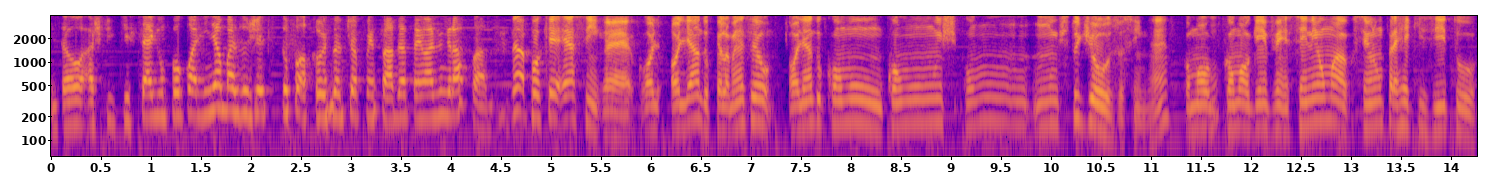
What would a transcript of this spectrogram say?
Então acho que, que, segue um pouco a linha, mas o jeito que tu falou eu não tinha pensado é até mais engraçado. Não, porque é assim, é, olhando, pelo menos eu, olhando como um, como um, um, um estudioso, assim, né? Como, uhum. como alguém vem, sem nenhuma, sem nenhum pré-requisito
